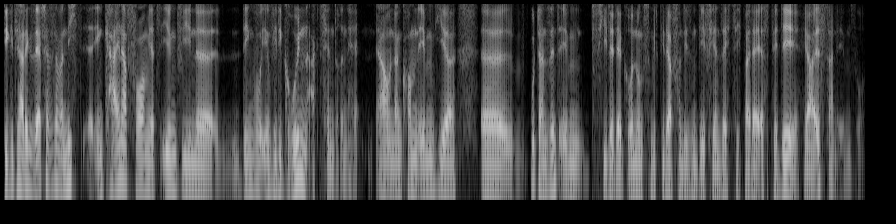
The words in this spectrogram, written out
digitale Gesellschaft ist aber nicht in keiner Form jetzt irgendwie eine Ding, wo irgendwie die grünen Aktien drin hätten. Ja, und dann kommen eben hier, äh, gut, dann sind eben viele der Gründungsmitglieder von diesem D64 bei der SPD. Ja, ist dann eben so.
